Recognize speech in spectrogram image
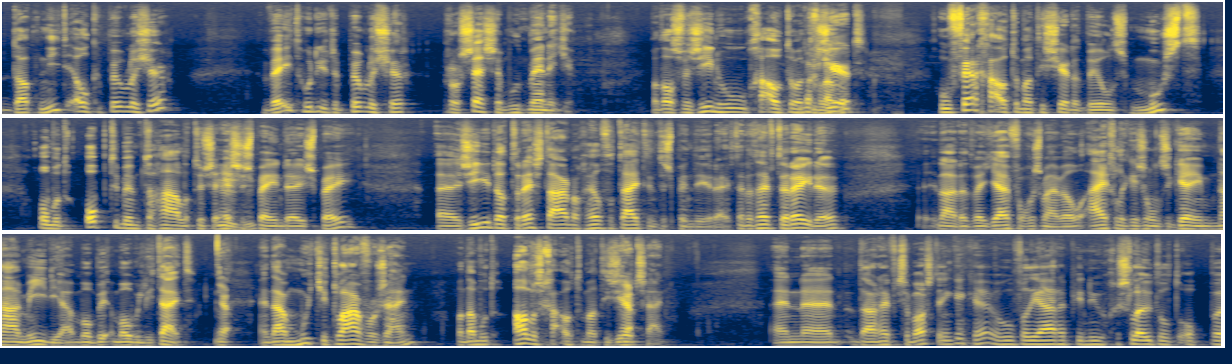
dat niet elke publisher weet hoe die de publisher processen moet managen. Want als we zien hoe geautomatiseerd, hoe ver geautomatiseerd dat bij ons moest om het optimum te halen tussen Mhm. SSP en DSP, eh, zie je dat de rest daar nog heel veel tijd in te spenderen heeft. En dat heeft de reden, eh, nou dat weet jij volgens mij wel, eigenlijk is onze game na media mobi- mobiliteit. Ja. En daar moet je klaar voor zijn, want dan moet alles geautomatiseerd Ja. zijn. En eh, daar heeft Sebas, denk ik, hè, hoeveel jaar heb je nu gesleuteld op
